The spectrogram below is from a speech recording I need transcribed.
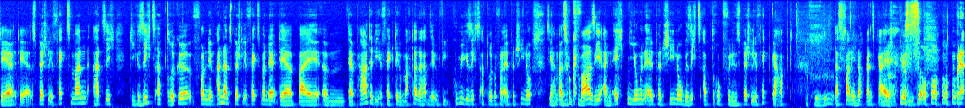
der, der Special Effects Mann hat sich die Gesichtsabdrücke von dem anderen Special Effects Mann, der, der bei ähm, der Pate die Effekte gemacht hat, da hatten sie irgendwie Gummigesichtsabdrücke von Al Pacino. Sie haben also quasi einen echten jungen Al Pacino Gesichtsabdruck für den Special Effekt gehabt. Mhm. Das fand ich noch ganz geil. Okay. so. Oder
